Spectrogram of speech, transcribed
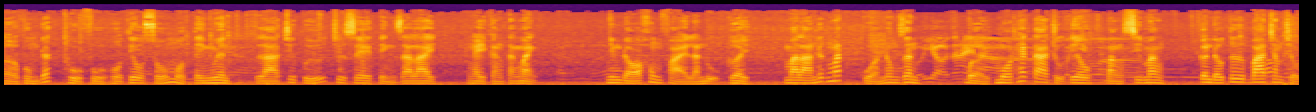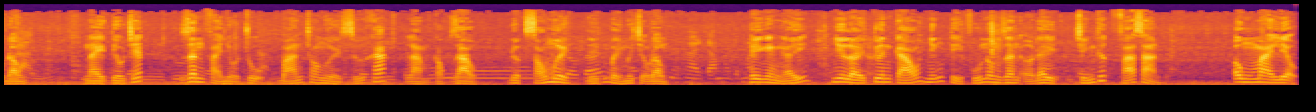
ở vùng đất thủ phủ Hồ Tiêu số 1 Tây Nguyên là Chư Pứ, Chư Sê, tỉnh Gia Lai ngày càng tăng mạnh. Nhưng đó không phải là nụ cười, mà là nước mắt của nông dân bởi một hecta trụ tiêu bằng xi măng cần đầu tư 300 triệu đồng. Này tiêu chết, dân phải nhổ trụ bán cho người xứ khác làm cọc rào được 60 đến 70 triệu đồng. Hình ảnh ấy như lời tuyên cáo những tỷ phú nông dân ở đây chính thức phá sản. Ông Mai Liệu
